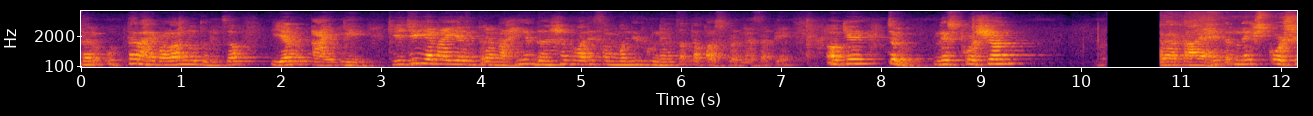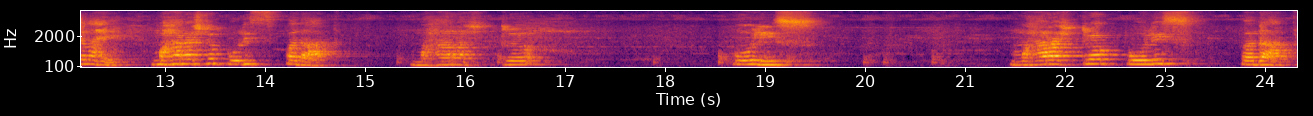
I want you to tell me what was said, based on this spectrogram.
तर उत्तर आहे बाळांनो तुमचं एन आय ए. ही जी एन आय यंत्रणा आहे ही दहशतवादी संबंधित गुन्ह्यांचा तपास करण्यासाठी. ओके चलो नेक्स्ट क्वेश्चन काय आहे? तर नेक्स्ट क्वेश्चन आहे महाराष्ट्र पोलीस पदात महाराष्ट्र पोलीस महाराष्ट्र पोलीस पदात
